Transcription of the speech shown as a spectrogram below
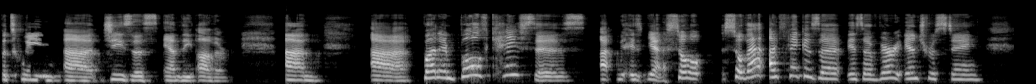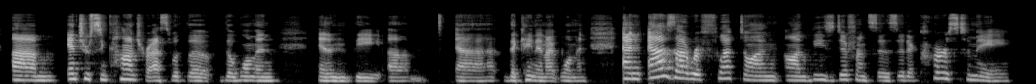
between uh, Jesus and the other. Um, uh, but in both cases, uh, is, yeah. So so that I think is a is a very interesting um, interesting contrast with the the woman in the um, uh, the Canaanite woman. And as I reflect on on these differences, it occurs to me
